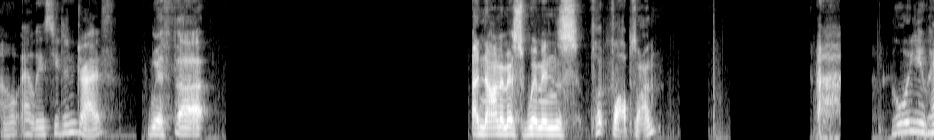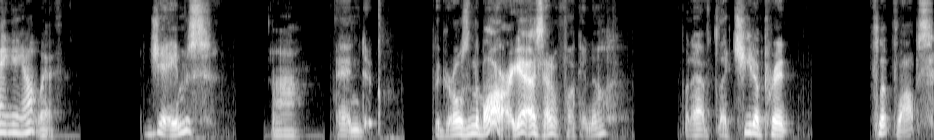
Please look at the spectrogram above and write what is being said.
Oh, at least you didn't drive. with uh, anonymous women's flip flops on. Who are you hanging out with? James Ah. and the girls in the bar. I guess I don't fucking know, but I have like cheetah print flip flops.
